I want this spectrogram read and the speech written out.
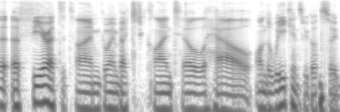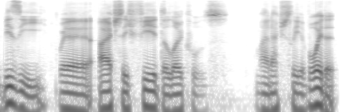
a, a fear at the time. Going back to clientele, how on the weekends we got so busy, where I actually feared the locals might actually avoid it,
